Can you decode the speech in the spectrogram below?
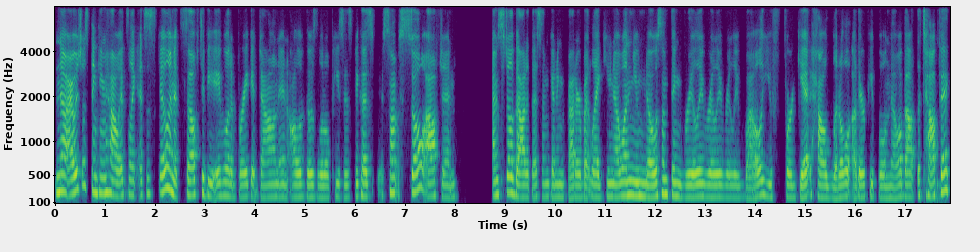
No, I was just thinking how it's like it's a skill in itself to be able to break it down in all of those little pieces because so so often I'm still bad at this. I'm getting better, but like, you know, when you know something really, really, really well, you forget how little other people know about the topic.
